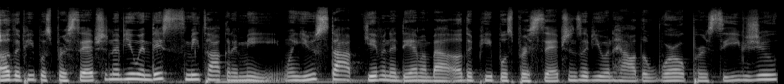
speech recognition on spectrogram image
other people's perception of you, and this is me talking to me, when you stop giving a damn about other people's perceptions of you and how the world perceives you,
